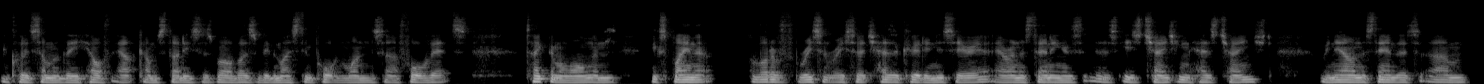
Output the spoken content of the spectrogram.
include some of the health outcome studies as well. Those would be the most important ones uh, for vets. Take them along and explain that a lot of recent research has occurred in this area. Our understanding is, is, is changing, has changed. We now understand that um,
